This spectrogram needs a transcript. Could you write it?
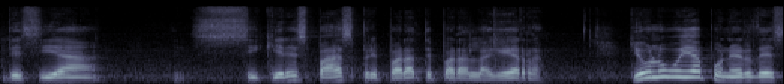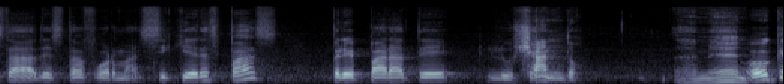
decía, si quieres paz, prepárate para la guerra. Yo lo voy a poner de esta, de esta forma. Si quieres paz, prepárate luchando. Amén. ¿Ok?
